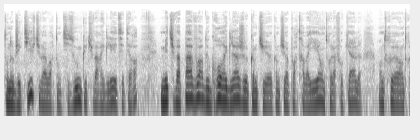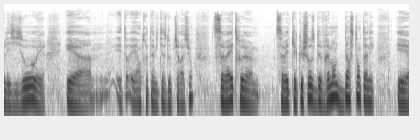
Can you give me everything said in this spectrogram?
ton objectif, tu vas avoir ton petit zoom que tu vas régler, etc. Mais tu vas pas avoir de gros réglages comme tu, comme tu vas pouvoir travailler entre la focale, entre, entre les ISO et, et, euh, et, entre ta vitesse d'obturation. Ça va être, euh, ça va être quelque chose de vraiment d'instantané. Et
